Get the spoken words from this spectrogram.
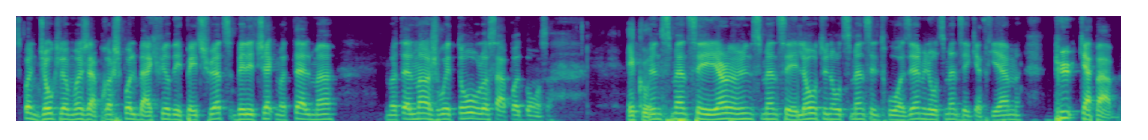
c'est pas une joke, là. Moi, j'approche pas le backfield des Patriots. Belichick m'a tellement, m'a tellement joué tôt, là, ça n'a pas de bon sens. Écoute. Une semaine, c'est un, une semaine, c'est l'autre, une autre semaine, c'est le troisième, une autre semaine, c'est le quatrième. Plus capable.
